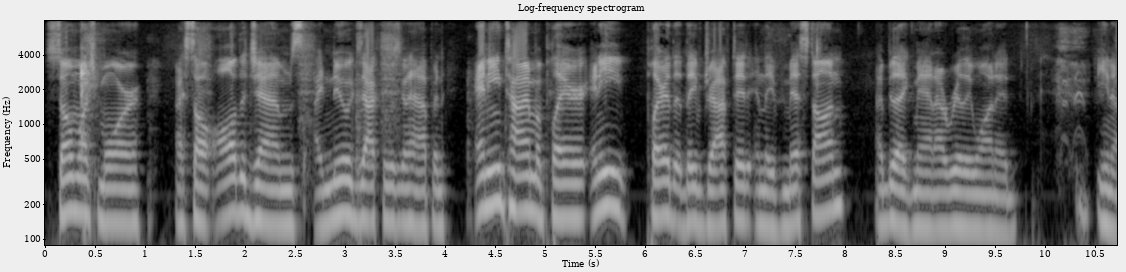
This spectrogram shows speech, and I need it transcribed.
so much more. I saw all the gems. I knew exactly what was going to happen. Anytime a player, any player that they've drafted and they've missed on, I'd be like, man, I really wanted, you know,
